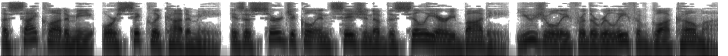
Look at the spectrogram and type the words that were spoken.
A cyclotomy, or cyclicotomy, is a surgical incision of the ciliary body, usually for the relief of glaucoma.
